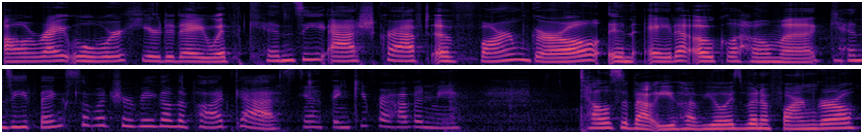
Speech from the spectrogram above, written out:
All right. Well, we're here today with Kenzie Ashcraft of Farm Girl in Ada, Oklahoma. Kenzie, thanks so much for being on the podcast. Yeah, thank you for having me. Tell us about you. Have you always been a farm girl?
